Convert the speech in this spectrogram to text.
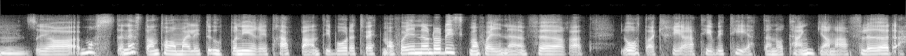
Mm. Så jag måste nästan ta mig lite upp och ner i trappan till både tvättmaskinen och diskmaskinen för att låta kreativiteten och tankarna flöda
